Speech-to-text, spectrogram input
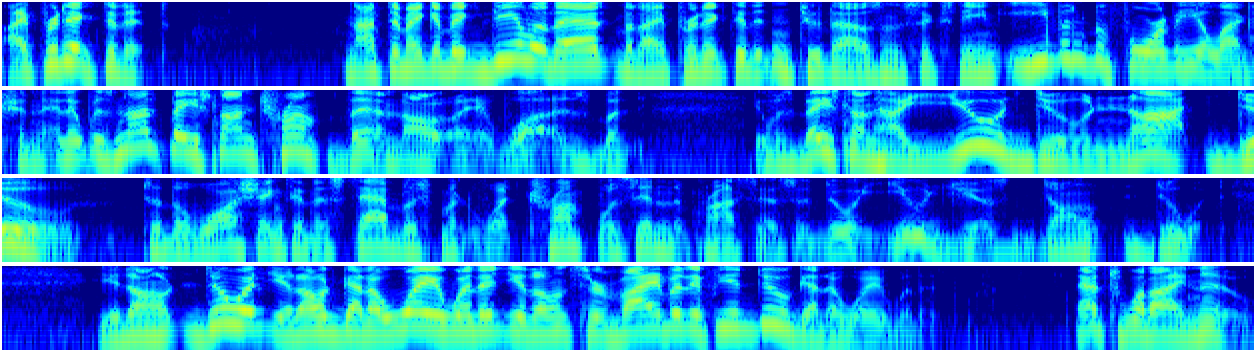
I predicted it. Not to make a big deal of that, but I predicted it in 2016, even before the election. And it was not based on Trump then. Oh, it was, but it was based on how you do not do to the Washington establishment what Trump was in the process of doing. You just don't do it. You don't do it, you don't get away with it, you don't survive it if you do get away with it. That's what I knew.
